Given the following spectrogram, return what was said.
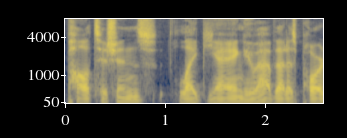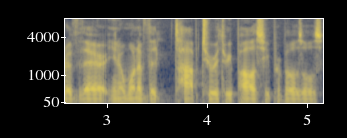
politicians like Yang who have that as part of their, you know, one of the top two or three policy proposals.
